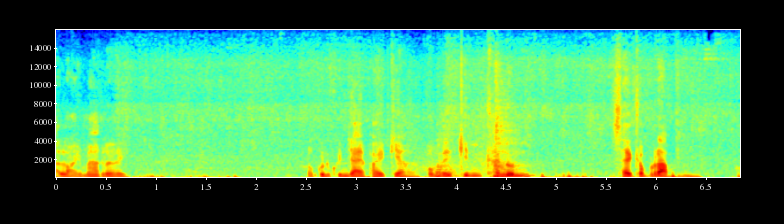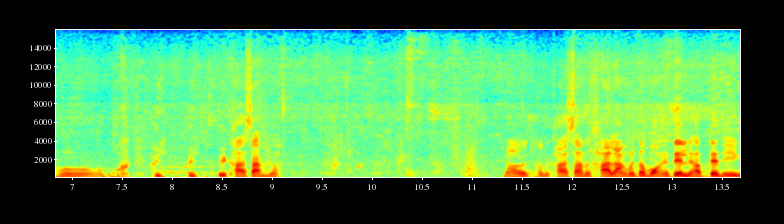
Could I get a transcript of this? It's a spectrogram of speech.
อร่อยมากเลยข อบคุณคุณยายพลอยแก้ว ผมได้กินขนุน ใส่กับรับ โอ้โหเฮ้ยเฮ้ยเฮ้ยขาสั่นว่ะหนาวทนขาสั่นขาหลังไม่ต้องบอกให้เต้นเลยครับ เต้นเอง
